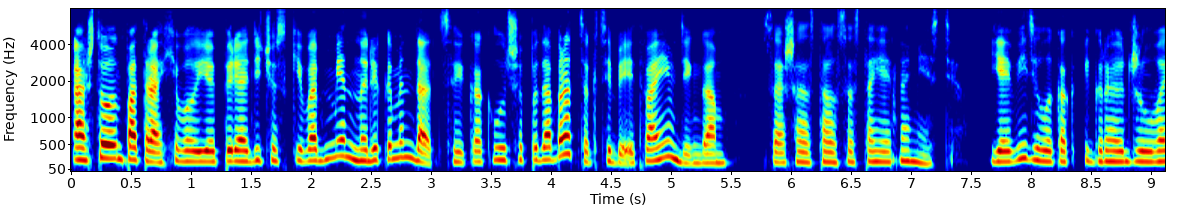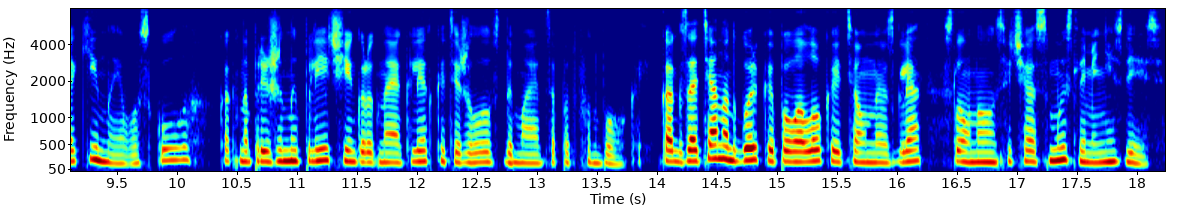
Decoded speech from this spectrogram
А что он потрахивал ее периодически в обмен на рекомендации, как лучше подобраться к тебе и твоим деньгам?» Саша остался стоять на месте. Я видела, как играют желваки на его скулах, как напряжены плечи и грудная клетка тяжело вздымается под футболкой. Как затянут горькой поволокой темный взгляд, словно он сейчас мыслями не здесь.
